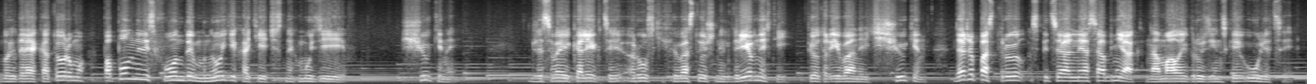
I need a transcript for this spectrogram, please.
благодаря которому пополнились фонды многих отечественных музеев. Щукины. Для своей коллекции русских и восточных древностей Петр Иванович Щукин даже построил специальный особняк на Малой Грузинской улице –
